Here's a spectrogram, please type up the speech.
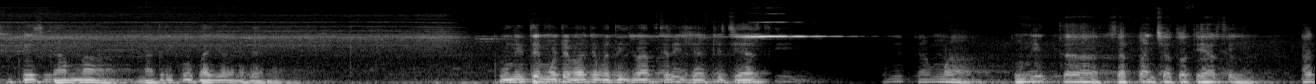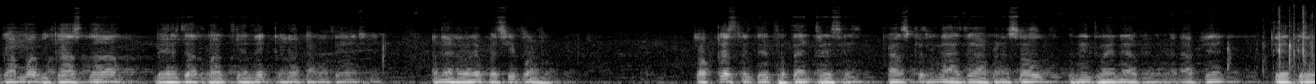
સુકેશ ગામના નાગરિકો, ભાઈઓ અને બહેનો. પુનિતે મોટે ભાગે બધી જ વાત કરી છે કે જ્યારથી પુનિત ગામમાં, પુનિત સરપંચ હતો ત્યારથી આ ગામમાં વિકાસના બે હજાર બારથી અનેક ઘણા કામો થયા છે અને હવે પછી પણ ચોક્કસ રીતે થતા જ રહેશે. ખાસ કરીને આજે આપણે સૌ પુનિતભાઈને અભિનંદન આપીએ કે તેઓ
